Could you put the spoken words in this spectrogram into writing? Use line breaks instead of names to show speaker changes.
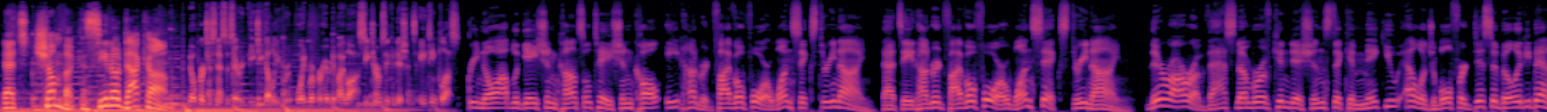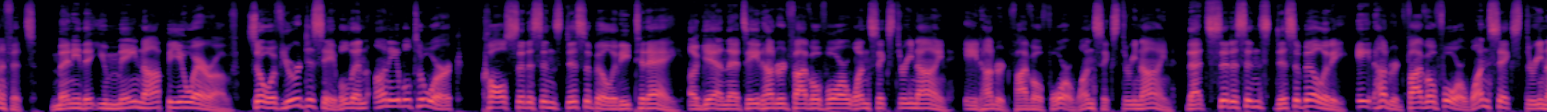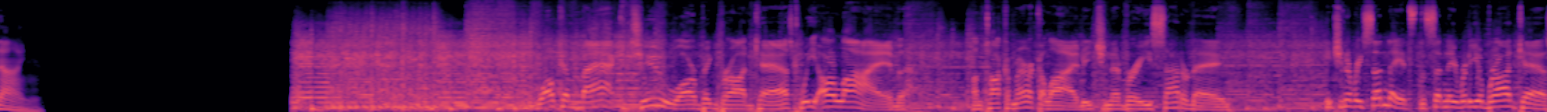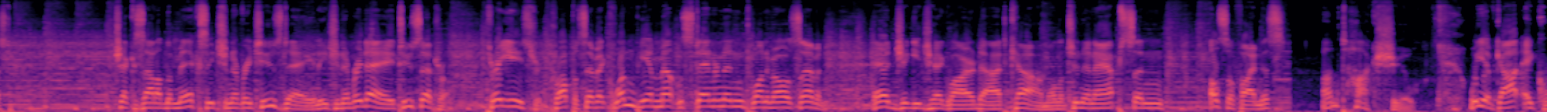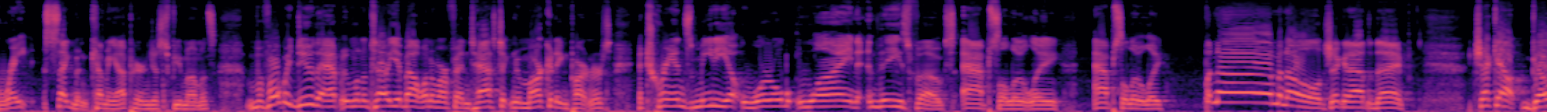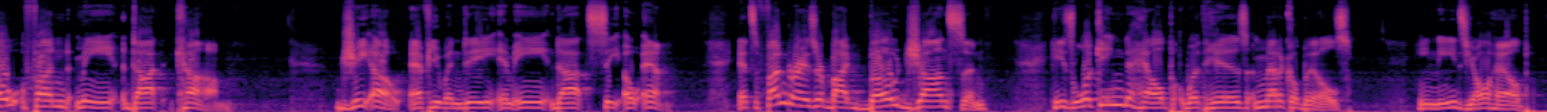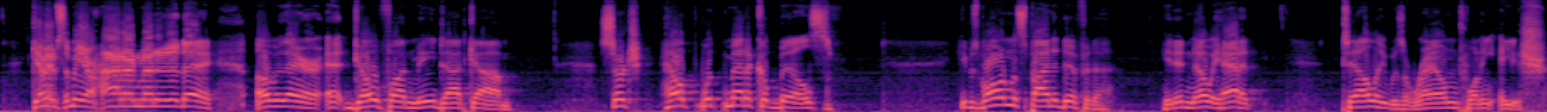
That's chumbacasino.com.
No purchase necessary. VGW Group. Void were prohibited by law. See terms and conditions. 18 plus.
Free no obligation consultation. Call 800 504 1639. That's 800 504 1639. There are a vast number of conditions that can make you eligible for disability benefits, many that you may not be aware of. So if you're disabled and unable to work, Call Citizens Disability today. Again, that's 800 504 1639. 800 504 1639. That's Citizens Disability. 800 504 1639.
Welcome back to our big broadcast. We are live on Talk America Live each and every Saturday. Each and every Sunday, it's the Sunday radio broadcast. Check us out on the mix each and every Tuesday and each and every day, 2 Central, 3 Eastern, 12 Pacific, 1 p.m. Mountain Standard, and 24 at JiggyJaguar.com on the TuneIn apps and also find us on TalkShoe. We have got a great segment coming up here in just a few moments. Before we do that, we want to tell you about one of our fantastic new marketing partners Transmedia Worldwide. These folks, absolutely, absolutely phenomenal. Check it out today. Check out GoFundMe.com. G O F U N D M E dot C O M. It's a fundraiser by Bo Johnson. He's looking to help with his medical bills. He needs your help. Give him some of your hard earned money today over there at GoFundMe.com. Search Help with Medical Bills. He was born with spina bifida. He didn't know he had it till he was around 28 ish.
